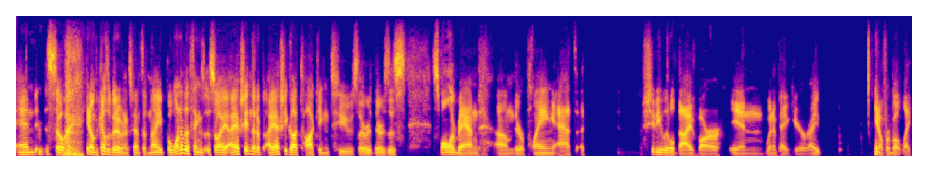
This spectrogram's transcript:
and so, you know, it becomes a bit of an expensive night. But one of the things, so I, I actually ended up, I actually got talking to, so there, there was this smaller band. Um, they were playing at a shitty little dive bar in Winnipeg here, right? You know, for about like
